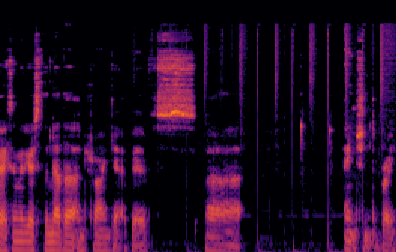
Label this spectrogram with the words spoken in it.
Okay, so I'm going to go to the nether and try and get a bit of uh, ancient debris.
